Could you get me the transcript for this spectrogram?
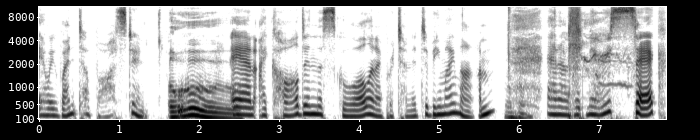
and we went to Boston. Ooh. And I called in the school and I pretended to be my mom. And I was like, Mary's sick.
